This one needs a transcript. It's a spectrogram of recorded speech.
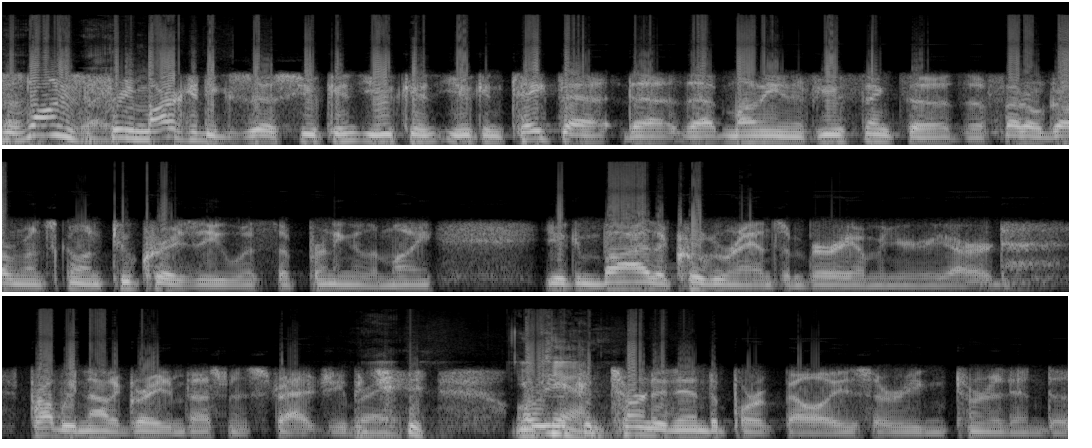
as long as right. the free market exists, you can you can you can take that that that money, and if you think the the federal government's going too crazy with the printing of the money, you can buy the Krugerrands and bury them in your yard. Probably not a great investment strategy, but right. you, or you, you can. turn it into pork bellies, or you can turn it into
